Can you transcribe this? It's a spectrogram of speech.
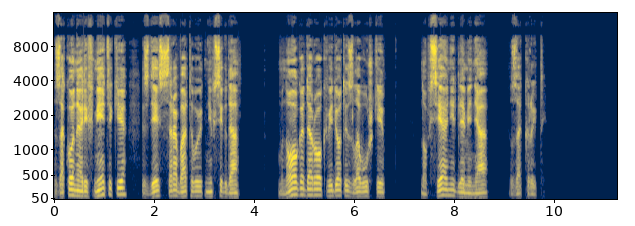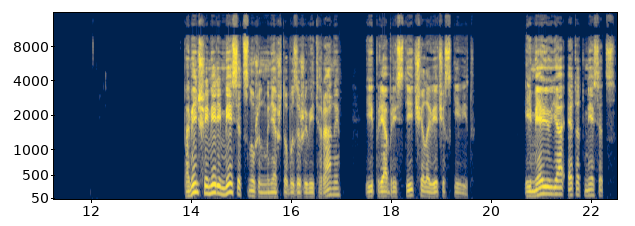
Законы арифметики здесь срабатывают не всегда. Много дорог ведет из ловушки, но все они для меня закрыты. По меньшей мере месяц нужен мне, чтобы заживить раны и приобрести человеческий вид. Имею я этот месяц?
